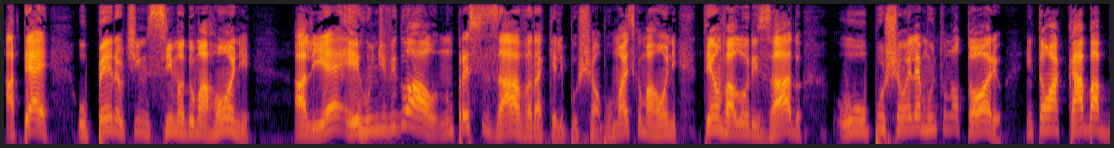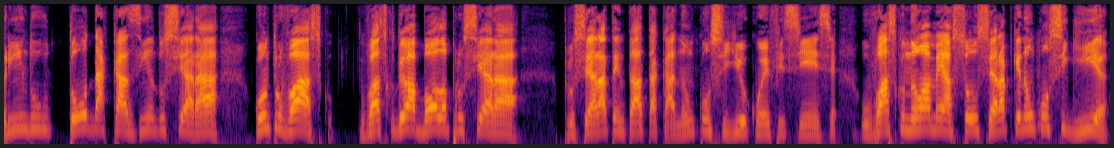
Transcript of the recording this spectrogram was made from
Até o pênalti em cima do Marrone, ali é erro individual. Não precisava daquele puxão. Por mais que o Marrone tenha valorizado, o puxão ele é muito notório. Então acaba abrindo toda a casinha do Ceará. Contra o Vasco. O Vasco deu a bola para o Ceará para o Ceará tentar atacar, não conseguiu com eficiência. O Vasco não ameaçou o Ceará porque não conseguia.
